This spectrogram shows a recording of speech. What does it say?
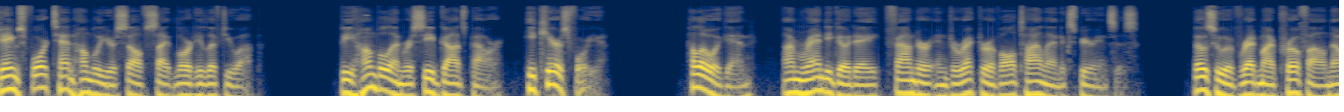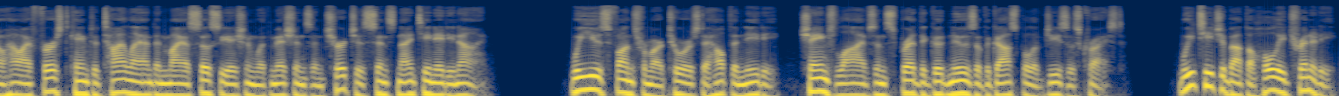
James 4:10 Humble yourself sight Lord he lift you up. Be humble and receive God's power. He cares for you. Hello again. I'm Randy Godet, founder and director of All Thailand Experiences. Those who have read my profile know how I first came to Thailand and my association with missions and churches since 1989. We use funds from our tours to help the needy, change lives, and spread the good news of the gospel of Jesus Christ. We teach about the Holy Trinity,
